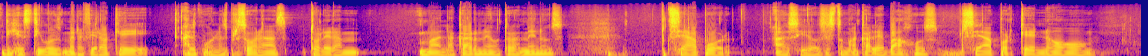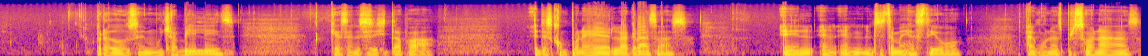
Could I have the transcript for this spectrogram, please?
digestivos. Me refiero a que algunas personas toleran más la carne, otras menos, sea por ácidos estomacales bajos, sea porque no producen mucha bilis que se necesita para descomponer las grasas en, el sistema digestivo. Algunas personas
